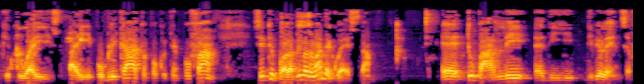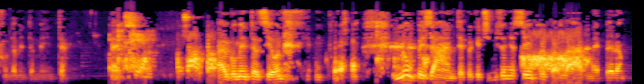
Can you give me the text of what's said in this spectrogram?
che tu hai, hai pubblicato poco tempo fa. Senti un po', la prima domanda è questa. Eh, tu parli eh, di, di, violenza fondamentalmente. Eh. Sì, esatto. Argomentazione un po' non pesante perché ci bisogna sempre parlarne per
